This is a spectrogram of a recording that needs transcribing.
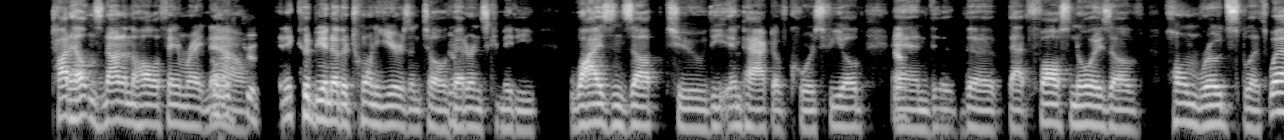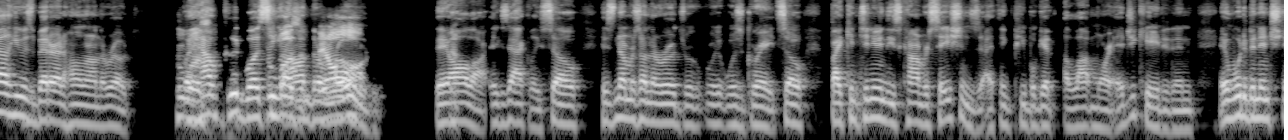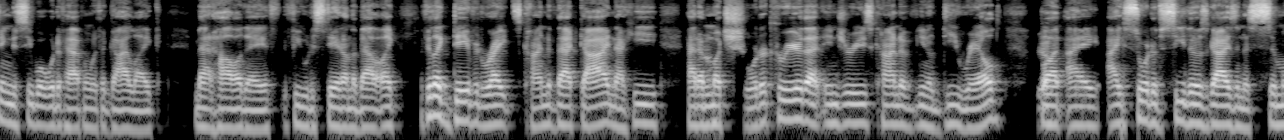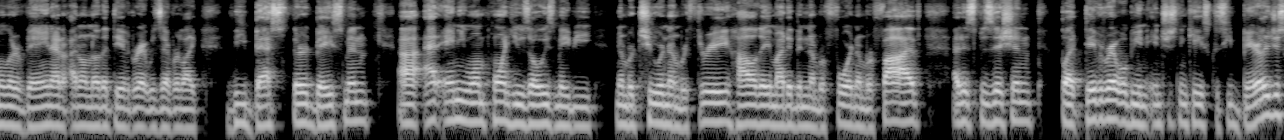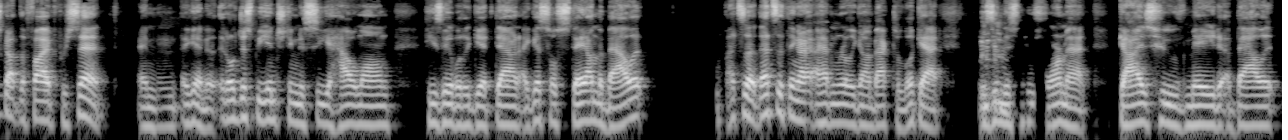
Todd Helton's not in the Hall of Fame right oh, now, oh, and it could be another 20 years until a. Veterans Committee wisens up to the impact of Coors Field and the, the that false noise of home road splits. Well, he was better at home and on the road. Who but how good was he on the road? They yeah. all are exactly. So his numbers on the roads were, was great. So by continuing these conversations, I think people get a lot more educated, and it would have been interesting to see what would have happened with a guy like Matt Holliday if, if he would have stayed on the ballot. Like I feel like David Wright's kind of that guy. Now he had a much shorter career that injuries kind of, you know, derailed. Yeah. But I I sort of see those guys in a similar vein. I don't, I don't know that David Wright was ever like the best third baseman. Uh, at any one point, he was always maybe number two or number three. Holliday might have been number four, number five at his position. But David Wright will be an interesting case because he barely just got the five percent. And again, it'll just be interesting to see how long he's able to get down. I guess he'll stay on the ballot. That's a that's the thing I, I haven't really gone back to look at is in this new format, guys who've made a ballot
